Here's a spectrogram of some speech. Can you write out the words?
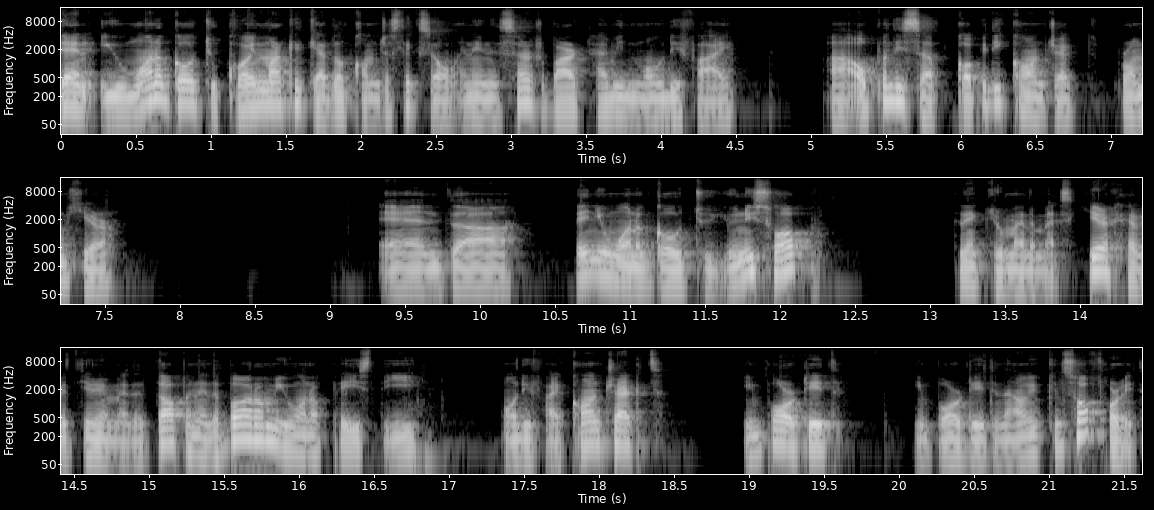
Then you want to go to coinmarketcap.com just like so, and in the search bar type in Modefi. Uh, open this up, copy the contract from here, and uh, then you want to go to Uniswap, connect your MetaMask here, have Ethereum at the top, and at the bottom you want to paste the Modefi contract, import it, import it, and now you can swap for it.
